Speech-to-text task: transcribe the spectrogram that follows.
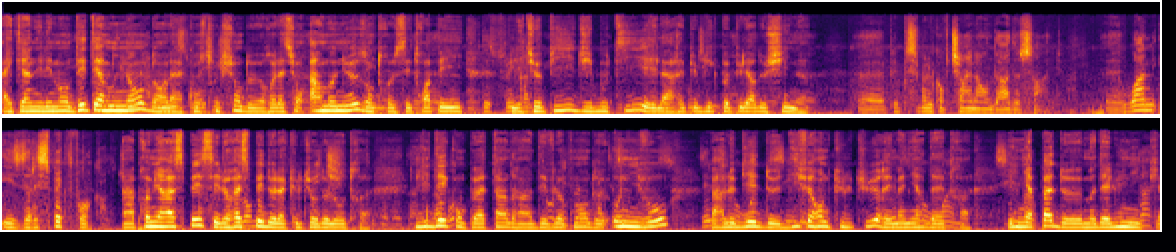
a été un élément déterminant dans la construction de relations harmonieuses entre ces trois pays, l'Éthiopie, Djibouti et la République populaire de Chine. Un premier aspect, c'est le respect de la culture de l'autre. L'idée qu'on peut atteindre un développement de haut niveau par le biais de différentes cultures et manières d'être. Il n'y a pas de modèle unique.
